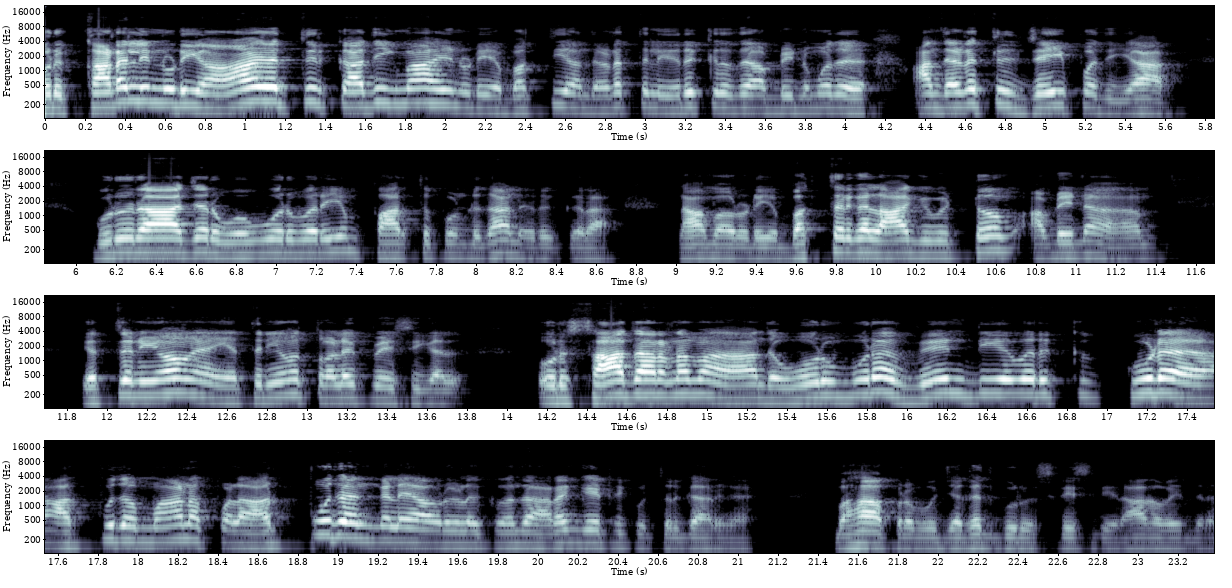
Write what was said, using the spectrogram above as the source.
ஒரு கடலினுடைய ஆழத்திற்கு அதிகமாக என்னுடைய பக்தி அந்த இடத்தில் இருக்கிறது அப்படின்னும் போது அந்த இடத்தில் ஜெயிப்பது யார்? குருராஜர் ஒவ்வொருவரையும் பார்த்து கொண்டு தான் இருக்கிறார். நாம் அவருடைய பக்தர்கள் ஆகிவிட்டோம் அப்படின்னா எத்தனையோ எத்தனையோ தொலைபேசிகள். ஒரு சாதாரணமாக அந்த ஒரு முறை வேண்டியவருக்கு கூட அற்புதமான பல அற்புதங்களை அவர்களுக்கு வந்து அரங்கேற்றி கொடுத்துருக்காருங்க. மகாபிரபு ஜெகத்குரு ஸ்ரீ ஸ்ரீ ராகவேந்திர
